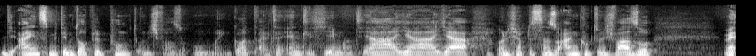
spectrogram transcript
die Eins mit dem Doppelpunkt und ich war so, oh mein Gott, Alter, endlich jemand. Ja, ja, ja. Und ich habe das dann so angeguckt und ich war so, wenn,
